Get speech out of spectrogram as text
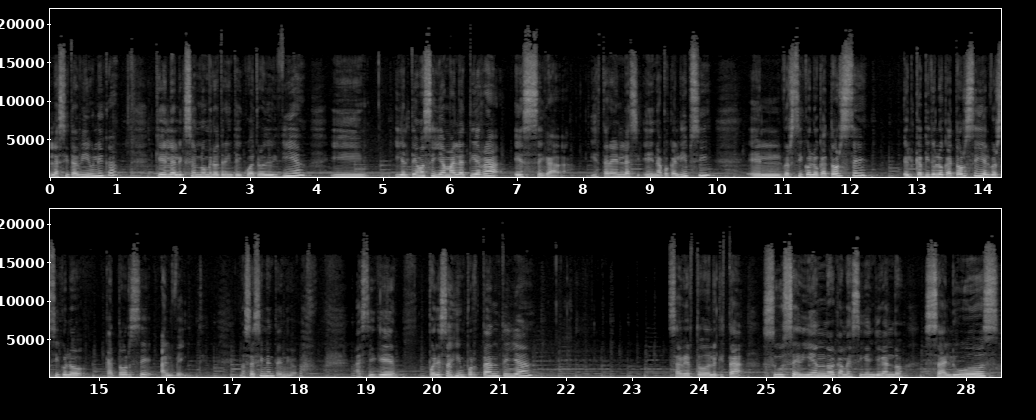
la cita bíblica, que es la lección número 34 de hoy día y el tema se llama La tierra es cegada y estará en, en Apocalipsis el versículo 14, el capítulo 14 y el versículo 14 al 20. No sé si me entendió. Así que por eso es importante ya saber todo lo que está sucediendo. Acá me siguen llegando saludos.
